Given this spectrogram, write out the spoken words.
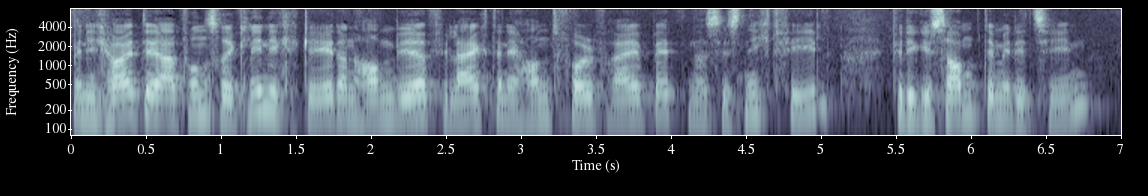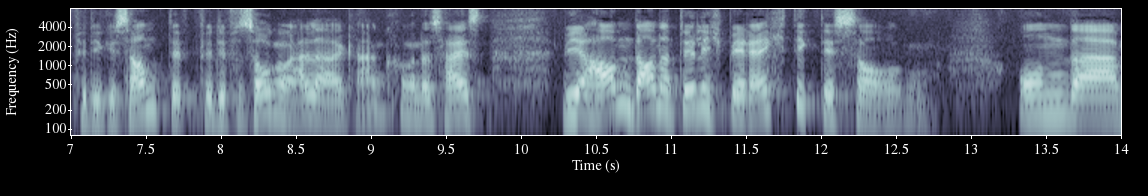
Wenn ich heute auf unsere Klinik gehe, dann haben wir vielleicht eine Handvoll freie Betten. Das ist nicht viel für die gesamte Medizin, für die gesamte, für die Versorgung aller Erkrankungen. Das heißt, wir haben da natürlich berechtigte Sorgen. Und äh,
